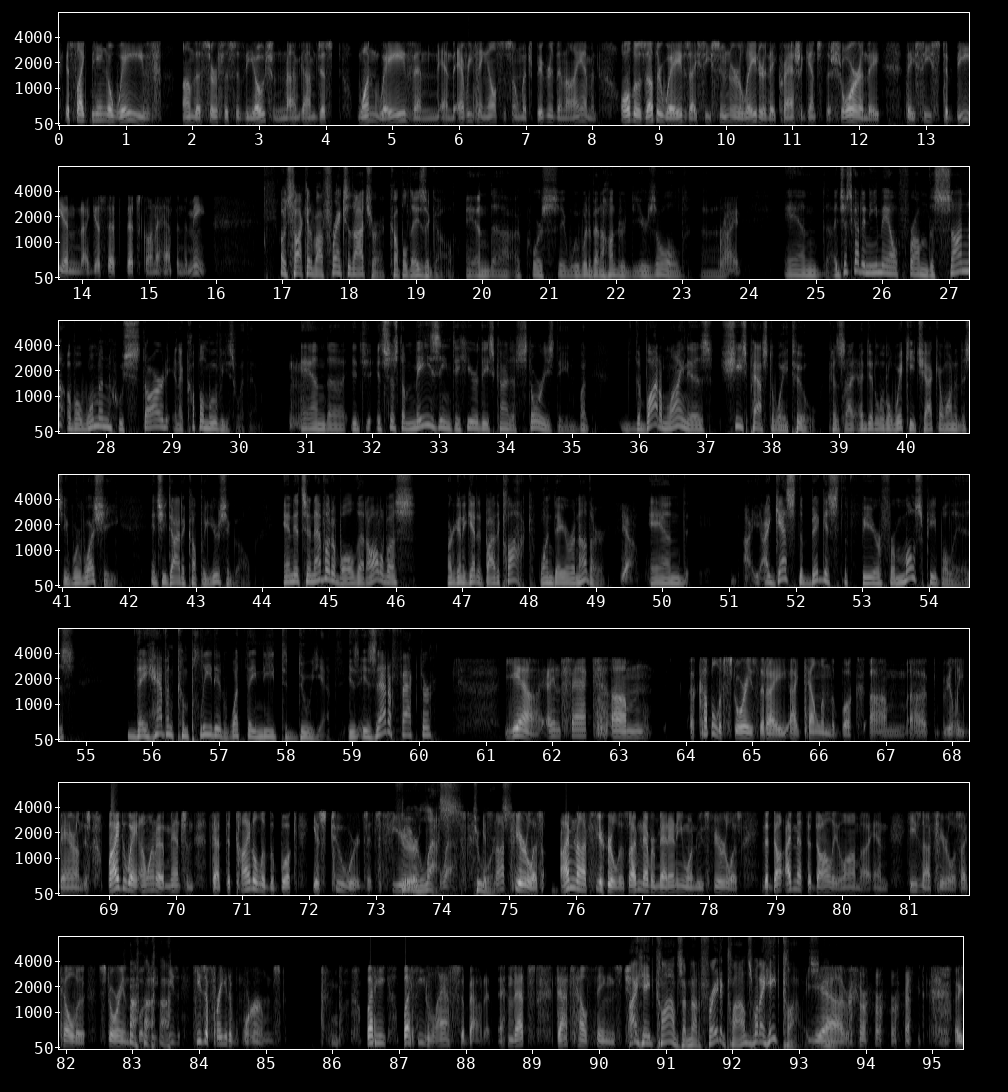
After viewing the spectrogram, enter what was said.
It's like being a wave on the surface of the ocean. I'm, I'm just one wave and and everything else is so much bigger than I am and all those other waves I see sooner or later they crash against the shore and they they cease to be and I guess that that's going to happen to me. I was talking about Frank Sinatra a couple days ago and uh, of course we would have been 100 years old. Uh, right. And I just got an email from the son of a woman who starred in a couple movies with him. Mm-hmm. And uh, it's it's just amazing to hear these kind of stories, Dean. But the bottom line is she's passed away too. Because I, I, did a little wiki check. I wanted to see where was she, and she died a couple of years ago. And it's inevitable that all of us are going to get it by the clock one day or another. Yeah. And I, I guess the biggest fear for most people is they haven't completed what they need to do yet. Is is that a factor? Yeah, in fact, um, a couple of stories that I, I tell in the book um, uh, really bear on this. By the way, I want to mention that the title of the book is two words. It's fearless. fearless. Two it's words. not fearless. I'm not fearless. I've never met anyone who's fearless. The I've met the Dalai Lama, and he's not fearless. I tell the story in the book. he, he's he's afraid of worms. but he but he laughs about it and that's that's how things change. I hate clowns. I'm not afraid of clowns, but I hate clowns. Yeah, right.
